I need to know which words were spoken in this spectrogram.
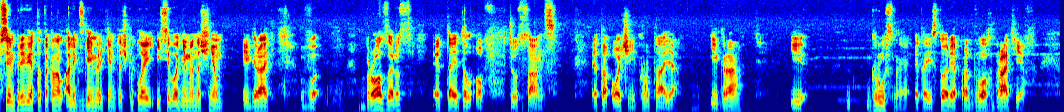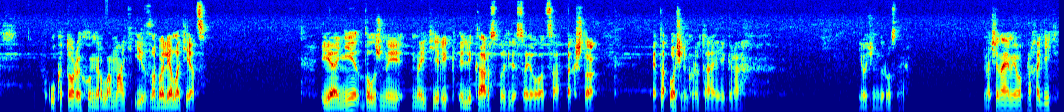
Всем привет, это канал AlexGamerTem.play, и сегодня мы начнем играть в Brothers A Tale of Two Sons. Это очень крутая игра и грустная. Это история про двух братьев, у которых умерла мать и заболел отец. И они должны найти лекарство для своего отца. Так что это очень крутая игра. И очень грустная. Начинаем его проходить.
